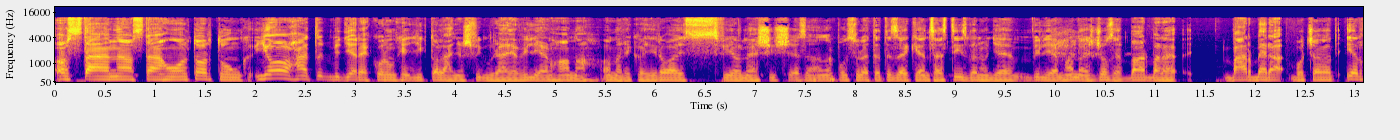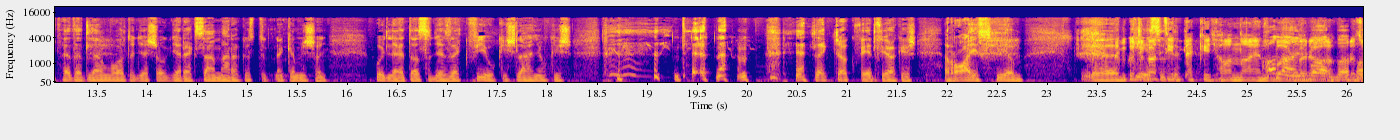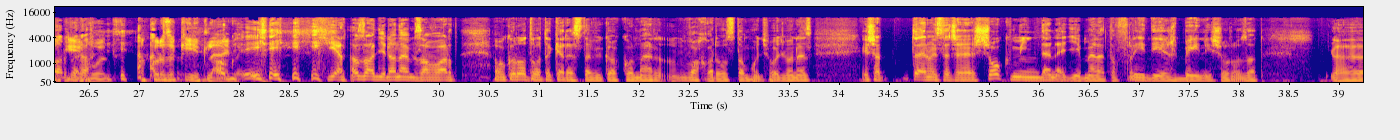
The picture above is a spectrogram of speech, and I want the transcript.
Aztán, aztán hol tartunk? Ja, hát gyerekkorunk egyik talányos figurája, William Hanna, amerikai rajzfilmes is ezen a napon született 1910-ben, ugye William Hanna és Joseph Barbara Barbara, bocsánat, érthetetlen volt ugye sok gyerek számára, köztük nekem is, hogy hogy lehet az, hogy ezek fiúk is, lányok is, de nem, ezek csak férfiak és rajzfilm. De amikor csak azt írták hogy Hanna and Hanna Barbara, Barbara, akkor az Barbara. oké volt. Akkor az a két lány. Igen, az annyira nem zavart. Amikor ott volt a keresztevük, akkor már vakaróztam, hogy hogy van ez. És hát természetesen sok minden egyéb mellett a Freddy és Béni sorozat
